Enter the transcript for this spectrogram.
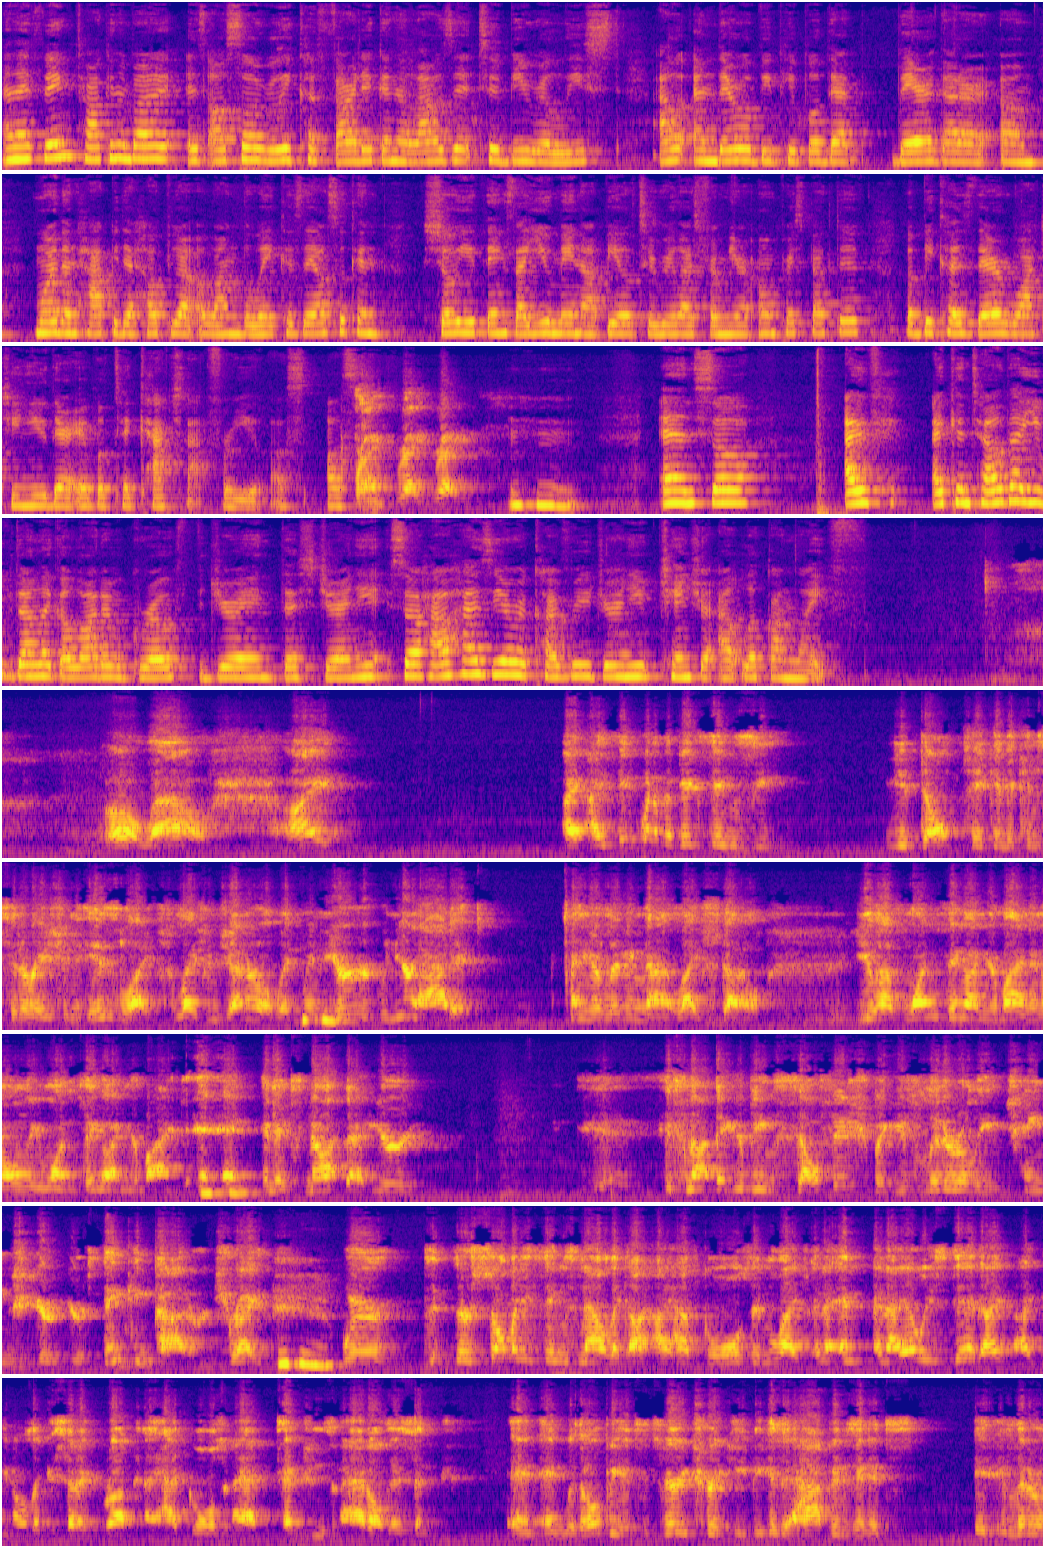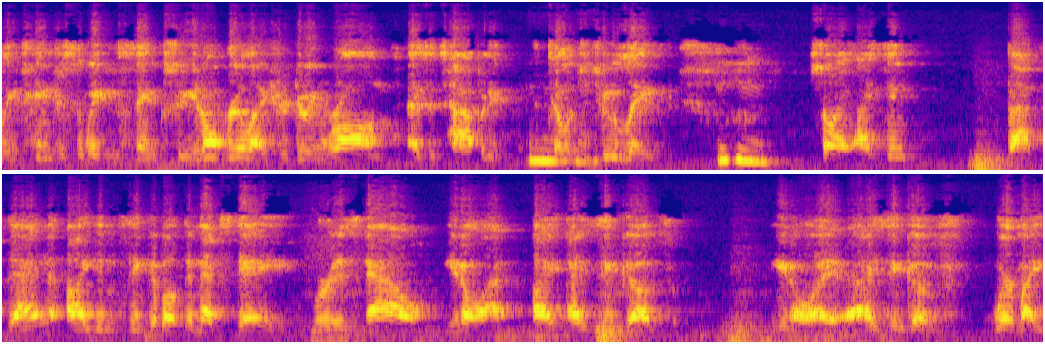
And I think talking about it is also really cathartic and allows it to be released out. And there will be people that there that are um, more than happy to help you out along the way because they also can show you things that you may not be able to realize from your own perspective. But because they're watching you, they're able to catch that for you also. Right, right, right. And so I've I can tell that you've done like a lot of growth during this journey. So how has your recovery journey changed your outlook on life? Oh wow, I, I I think one of the big things you, you don't take into consideration is life, life in general. When, when you're when you're an addict and you're living that lifestyle, you have one thing on your mind and only one thing on your mind, and, and, and it's not that you're it's not that you're being selfish, but you've literally changed your, your thinking patterns, right? Mm-hmm. Where th- there's so many things now, like I, I have goals in life, and, and, and I always did. I, I, you know, like I said, I grew up and I had goals and I had intentions and I had all this, and, and, and with opiates, it's very tricky because it happens and it's, it, it literally changes the way you think. So you don't realize you're doing wrong as it's happening until it's mm-hmm. too late. Mm-hmm. So I, I think back then I didn't think about the next day, whereas now, you know, I, I, I think of, you know, I, I think of where my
